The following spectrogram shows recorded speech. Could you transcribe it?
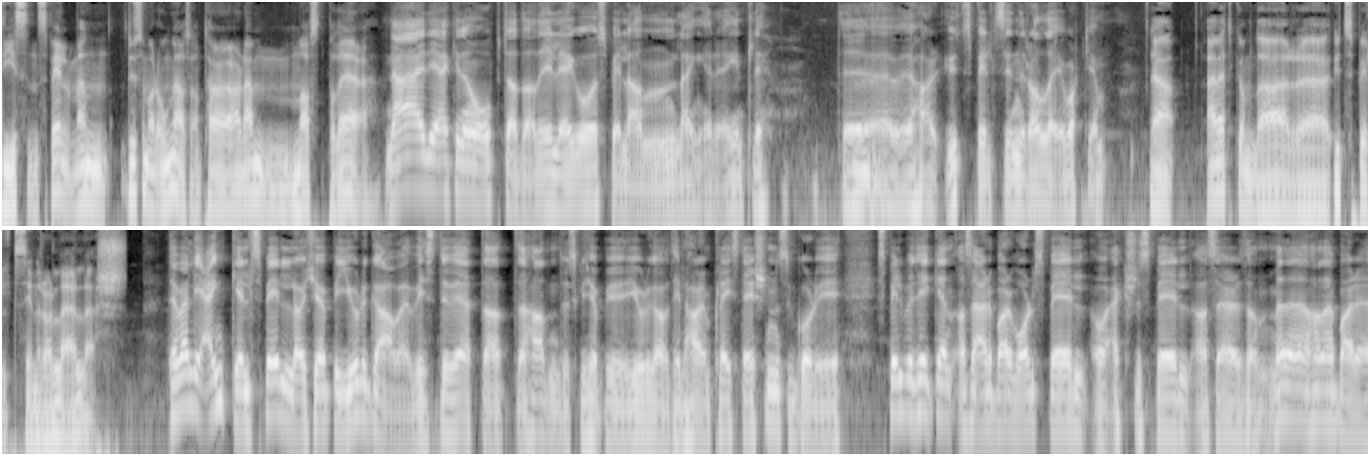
decent spill. Men du som har unger og sånt, har, har de mast på det? Nei, de er ikke noe opptatt av de Lego Lego-spillene lenger, egentlig. Det mm. har utspilt sin rolle i vårt hjem. Ja, jeg vet ikke om det har eh, utspilt sin rolle ellers. Det er veldig enkelt spill å kjøpe i julegave. Hvis du vet at han du skal kjøpe julegave til, har en PlayStation, så går du i spillbutikken, og så er det bare voldsspill og actionspill, og så er det sånn Men eh, han er bare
